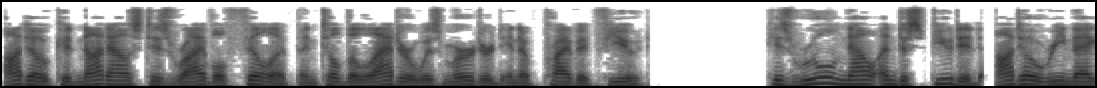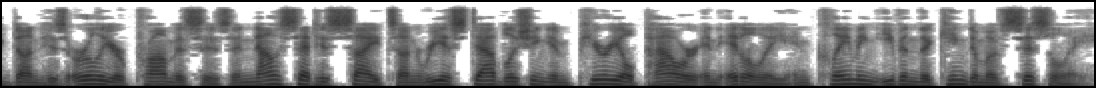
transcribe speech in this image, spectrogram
Otto could not oust his rival Philip until the latter was murdered in a private feud. His rule now undisputed, Otto reneged on his earlier promises and now set his sights on re-establishing imperial power in Italy and claiming even the Kingdom of Sicily.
